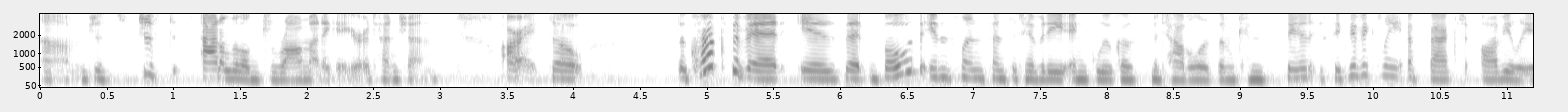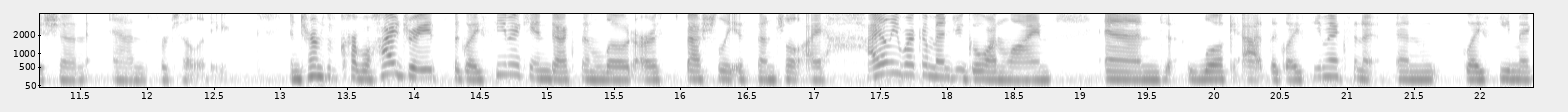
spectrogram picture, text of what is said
Um, just just add a little drama to get your attention. All right so the crux of it is that both insulin sensitivity and glucose metabolism can significantly affect ovulation and fertility. In terms of carbohydrates, the glycemic index and load are especially essential. I highly recommend you go online and look at the glycemics and, and glycemic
